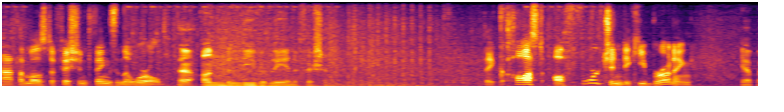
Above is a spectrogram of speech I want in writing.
not the most efficient things in the world. They're unbelievably inefficient. They cost a fortune to keep running. Yep.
